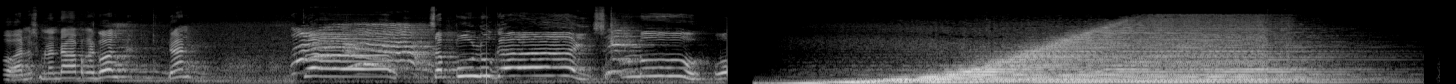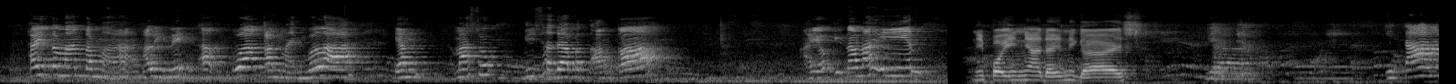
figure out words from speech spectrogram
Oh, Anas menendang apakah gol? Dan gol! 10 guys. 10. Oh. Hai teman-teman, kali ini aku akan main bola. Yang masuk bisa dapat angka. Ayo kita main. Ini poinnya ada ini guys. Ya. Kita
